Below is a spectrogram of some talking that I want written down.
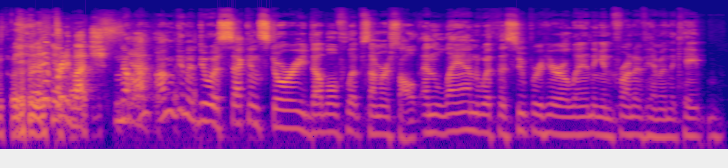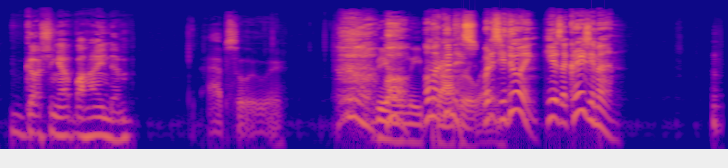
the roof. Pretty much. No, Yeah. I'm, I'm gonna do a second story double flip somersault and land with the superhero landing in front of him and the cape gushing out behind him. Absolutely. The oh, only oh my goodness! way. What is he doing? He is a crazy man.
